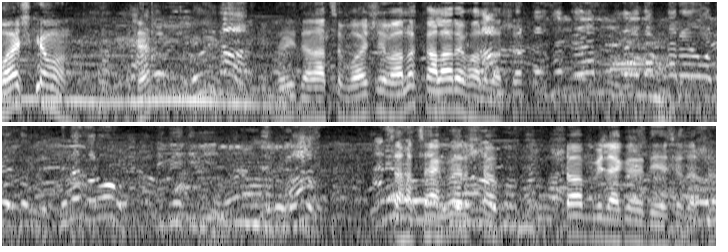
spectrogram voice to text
বয়স কেমন? দাঁত আচ্ছা বয়সে ভালো কালারে ভালো চাচা একবার সব সব মিলা করে দিয়েছে দর্শক।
